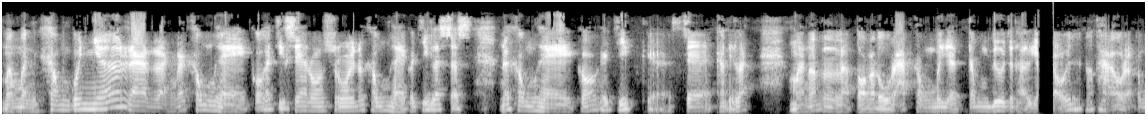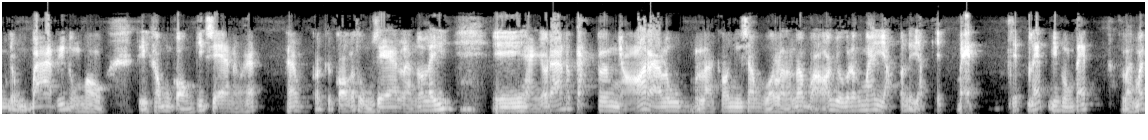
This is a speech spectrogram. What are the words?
mà mình không có nhớ ra rằng nó không hề có cái chiếc xe Rolls Royce nó không hề có chiếc Lexus nó không hề có cái chiếc uh, xe Cadillac mà nó là toàn là đồ ráp không. Bây giờ trong đưa cho thợ giỏi nó tháo ra trong vòng 3 tiếng đồng hồ thì không còn chiếc xe nào hết. Không? Có còn cái thùng xe là nó lấy hàng gió đá nó cắt nhỏ ra luôn là coi như xong. Hoặc là nó bỏ vô cái máy dập nó dập chẹp bẹp chẹp lép như con tép là mất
